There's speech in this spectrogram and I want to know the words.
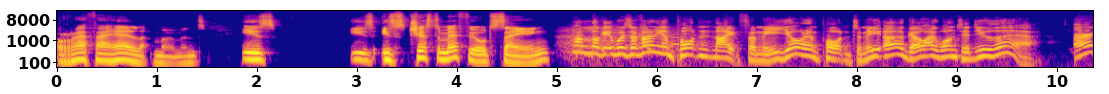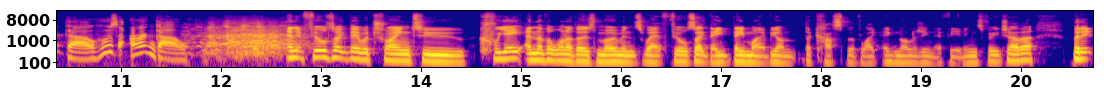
Raphael moment is is is Chester Meffield saying Well, look, it was a very important night for me. You're important to me. Ergo, I wanted you there. Ergo? Who's Ergo? and it feels like they were trying to create another one of those moments where it feels like they they might be on the cusp of like acknowledging their feelings for each other but it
